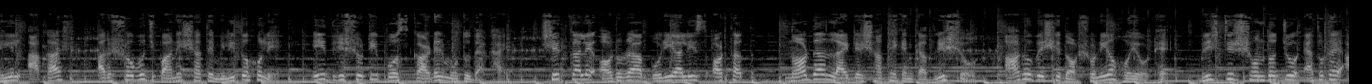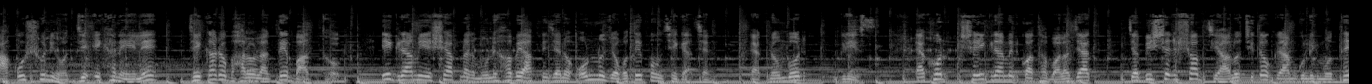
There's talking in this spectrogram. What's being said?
নীল আকাশ আর সবুজ পানির সাথে মিলিত হলে এই দৃশ্যটি পোস্ট কার্ডের মতো দেখায়। শীতকালে অরোরা, বোরিয়ালিস অর্থাৎ নর্দার্ন লাইটের সাথে এখানকার দৃশ্য আরও বেশি দর্শনীয় হয়ে ওঠে। বৃষ্টির সৌন্দর্য এতটাই আকর্ষণীয় যে এখানে এলে যে কারও ভালো লাগতে বাধ্য। এই গ্রামে এসে আপনার মনে হবে আপনি যেন অন্য জগতে পৌঁছে গেছেন। এক নম্বর, গ্রিস। এখন সেই গ্রামের কথা বলা যাক, যা বিশ্বের সবচেয়ে আলোচিত গ্রামগুলির মধ্যে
